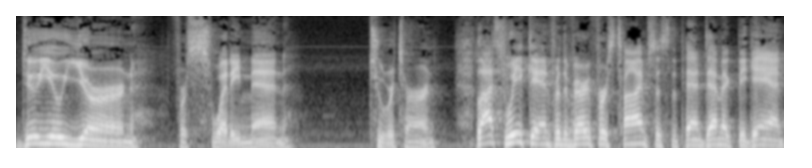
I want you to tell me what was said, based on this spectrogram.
Do you yearn for sweaty men? to return. Last weekend, for the very first time since the pandemic began,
